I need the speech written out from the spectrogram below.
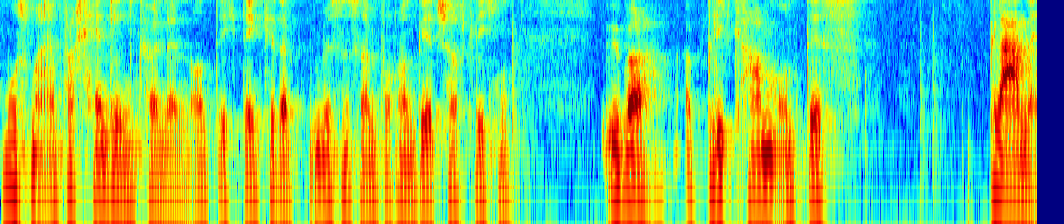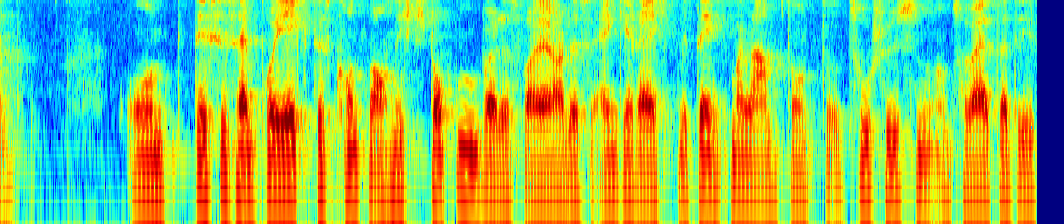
muss man einfach handeln können. Und ich denke, da müssen Sie einfach einen wirtschaftlichen Überblick haben und das planen. Und das ist ein Projekt, das konnte man auch nicht stoppen, weil das war ja alles eingereicht mit Denkmalamt und Zuschüssen und so weiter, die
